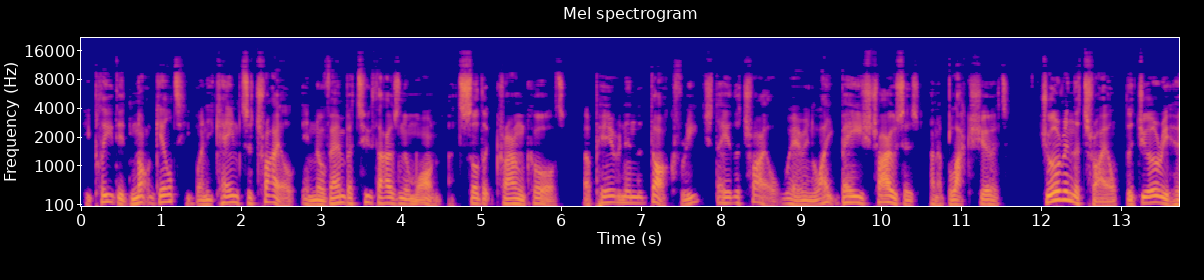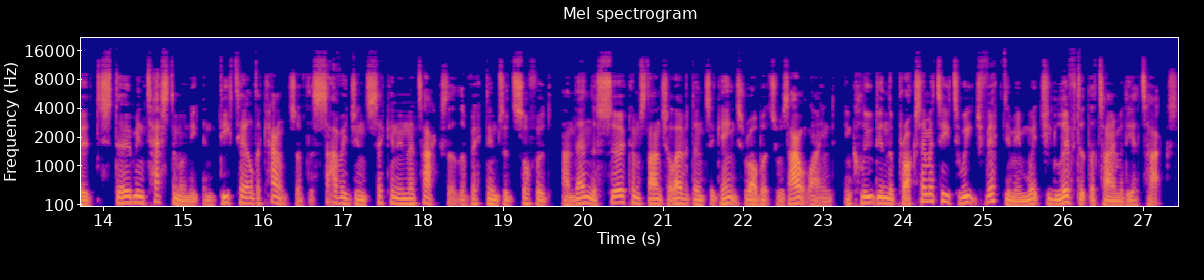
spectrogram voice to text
he pleaded not guilty when he came to trial in November 2001 at Southwark Crown Court, appearing in the dock for each day of the trial wearing light beige trousers and a black shirt. During the trial, the jury heard disturbing testimony and detailed accounts of the savage and sickening attacks that the victims had suffered, and then the circumstantial evidence against Roberts was outlined, including the proximity to each victim in which he lived at the time of the attacks,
